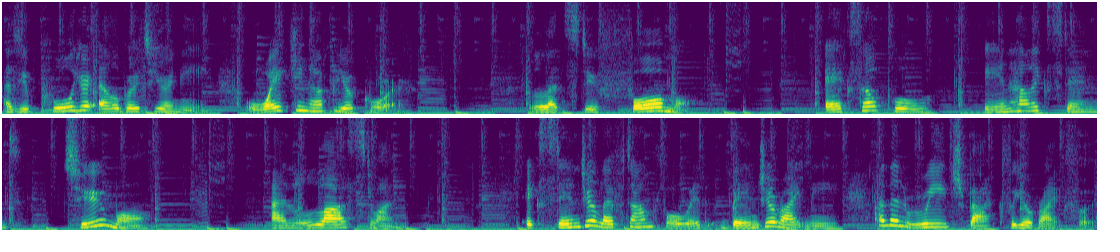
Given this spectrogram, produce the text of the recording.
as you pull your elbow to your knee, waking up your core. Let's do four more. Exhale, pull. Inhale, extend. Two more. And last one. Extend your left arm forward, bend your right knee, and then reach back for your right foot.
